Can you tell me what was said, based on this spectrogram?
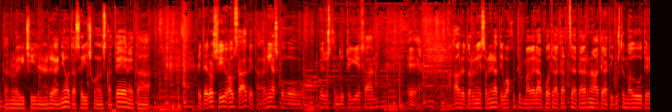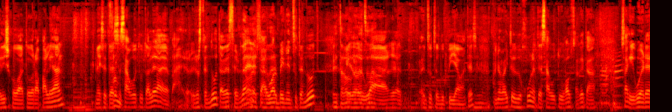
eta nola iritsi diren herreraino, eta zei disko dauzkaten, eta eta erosi gauzak, eta gani asko erosten dut egia esan, e, gaur etorri nahi zonera, eta igual juten bagera pote bat hartzea taberna batera, eta ikusten badut eh, disko bat obra palean, Naiz eta ez ezagutu talea, e, ba, erosten dut, eta zer den, eta igual behin entzuten dut, Eta edo igual eh, entzuten dut pila bat, ez? Baina baitu du jun eta ezagutu gauzak, eta zaki, gu ere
